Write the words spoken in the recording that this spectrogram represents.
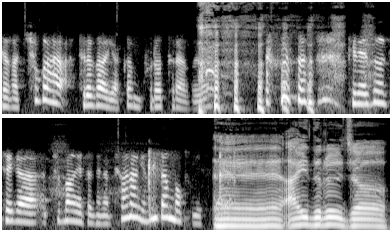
제가 추가 들어가기 약간 그렇더라고요. 그래서 제가 주방에서 그냥 편하게 혼자 먹고 있어요. 예, 아이들을 저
